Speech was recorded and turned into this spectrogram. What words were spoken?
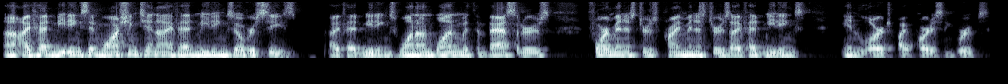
Uh, I've had meetings in Washington. I've had meetings overseas. I've had meetings one on one with ambassadors, foreign ministers, prime ministers. I've had meetings in large bipartisan groups.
